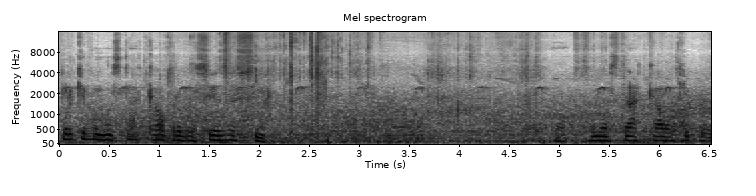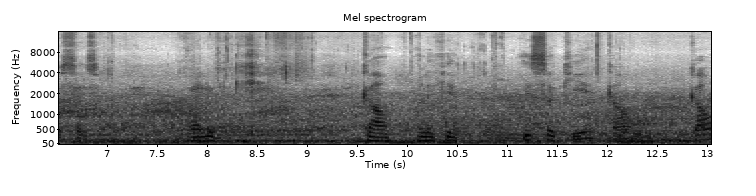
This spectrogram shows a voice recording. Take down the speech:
Porque vou mostrar a cal para vocês assim. Ó, vou mostrar a cal aqui para vocês. Olha aqui. Cal, olha aqui. Isso aqui é cal, cal.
